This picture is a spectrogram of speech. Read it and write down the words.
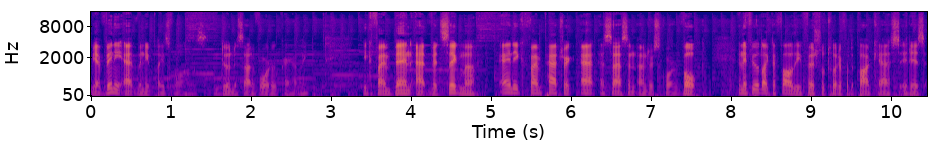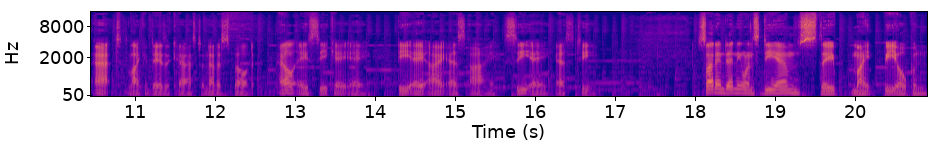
yeah Vinny at Vinny Plays Vlogs. I'm doing this out of order apparently. You can find Ben at VidSigma, and you can find Patrick at Assassin underscore Volke. And if you would like to follow the official Twitter for the podcast, it is at Lackadaisicast, and that is spelled L A C K A D A I S I C A S T. Slide into anyone's DMs; they might be open.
